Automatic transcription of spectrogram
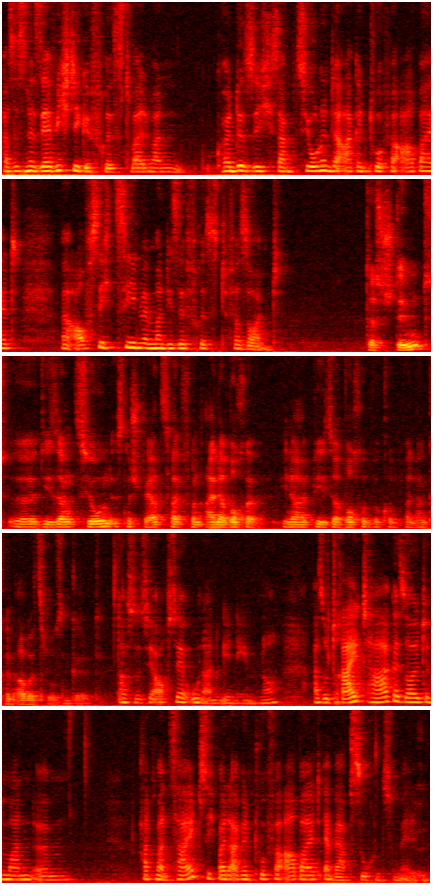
Also es ist eine sehr wichtige Frist, weil man könnte sich Sanktionen der Agentur für Arbeit äh, auf sich ziehen, wenn man diese Frist versäumt. Das stimmt. Äh, die Sanktion ist eine Sperrzeit von einer Woche. Innerhalb dieser Woche bekommt man dann kein Arbeitslosengeld. Das ist ja auch sehr unangenehm. Ne? Also drei Tage sollte man, ähm, hat man Zeit, sich bei der Agentur für Arbeit erwerbssuchend zu melden.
